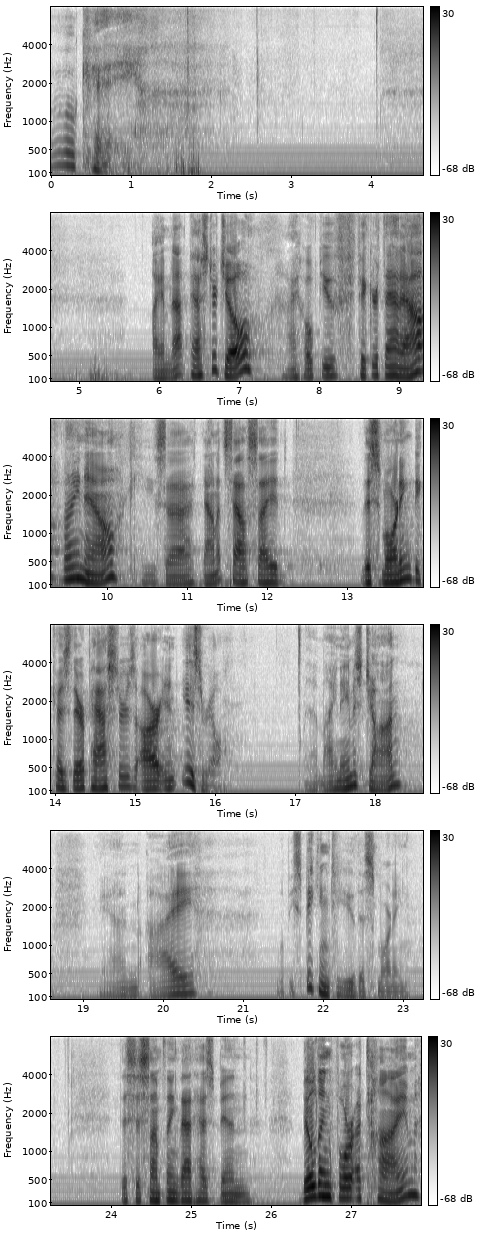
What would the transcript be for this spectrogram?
Okay. I am not Pastor Joe. I hope you've figured that out by now. He's uh, down at Southside this morning because their pastors are in Israel. Uh, my name is John, and I will be speaking to you this morning. This is something that has been building for a time,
